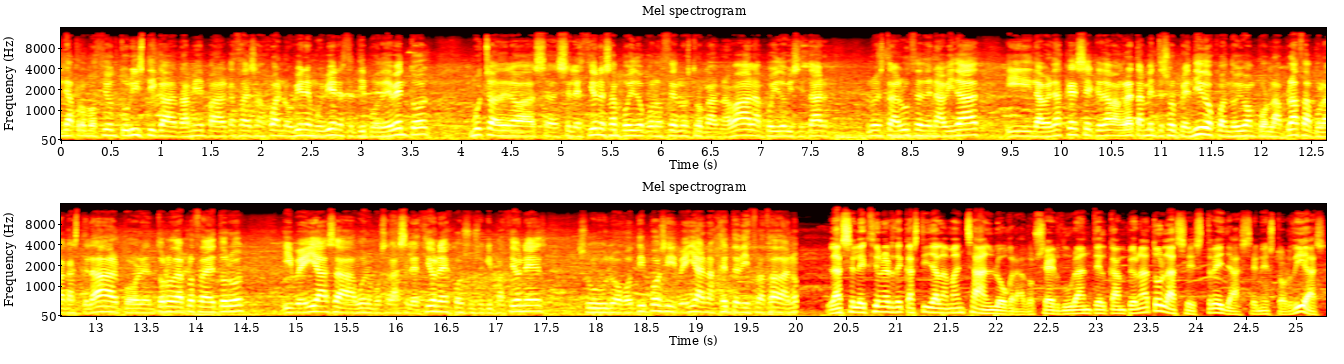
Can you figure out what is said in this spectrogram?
y la promoción turística también para Alcázar de San Juan nos viene muy bien este tipo de eventos. Muchas de las eh, selecciones han podido conocer nuestro carnaval, han podido visitar nuestras luces de Navidad y la verdad es que se quedaban gratamente sorprendidos cuando iban por la plaza, por la Castelar, por el entorno de la Plaza de Toros y veías a, bueno, pues a las selecciones con sus equipaciones, sus logotipos y veían a gente disfrazada. Las selecciones de Castilla-La Mancha han logrado ser durante el campeonato las estrellas en estos días,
